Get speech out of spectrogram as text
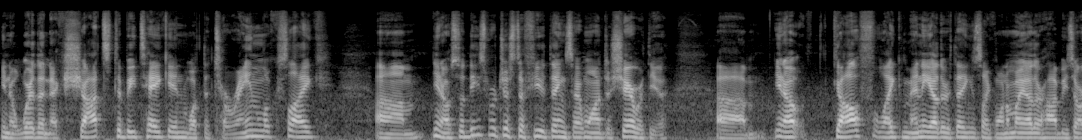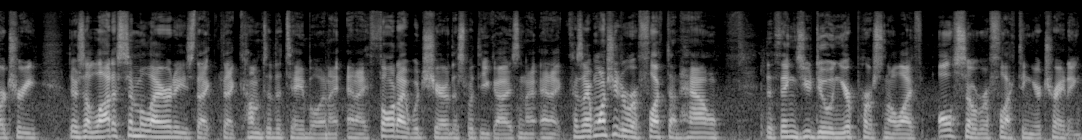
you know, where the next shot's to be taken, what the terrain looks like. Um, you know, so these were just a few things I wanted to share with you. Um, you know, golf, like many other things, like one of my other hobbies, archery, there's a lot of similarities that, that come to the table, and I and I thought I would share this with you guys, and I and because I, I, want you to reflect on how the things you do in your personal life also reflecting your trading.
